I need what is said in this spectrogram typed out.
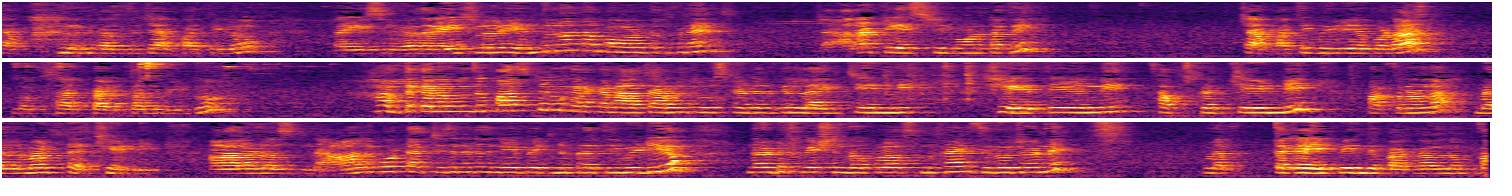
చపాతీ కావాలంటే చపాతీలో రైస్ రైస్లో. ఎందులోనే బాగుంటుంది ఫ్రెండ్స్. చాలా టేస్టీగా ఉంటుంది. చపాతీ వీడియో కూడా ఒకసారి పెడతాను మీకు. అంతకన్నా ముందు ఫస్ట్ టైం కనుక నా ఛానల్ చూసినట్టయితే లైక్ చేయండి షేర్ చేయండి సబ్స్క్రైబ్ చేయండి పక్కన ఉన్న బెల్ బటన్ టచ్ చేయండి. ఆల్రెడీ వస్తుంది. ఆల్రెడీ కూడా టచ్ చేసినట్టు నేను పెట్టిన ప్రతి వీడియో నోటిఫికేషన్ రూపంలో వస్తుంది ఫ్రెండ్స్ ఇదిగో చూడండి మెత్తగా అయిపోయింది బంగాళదుంప.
